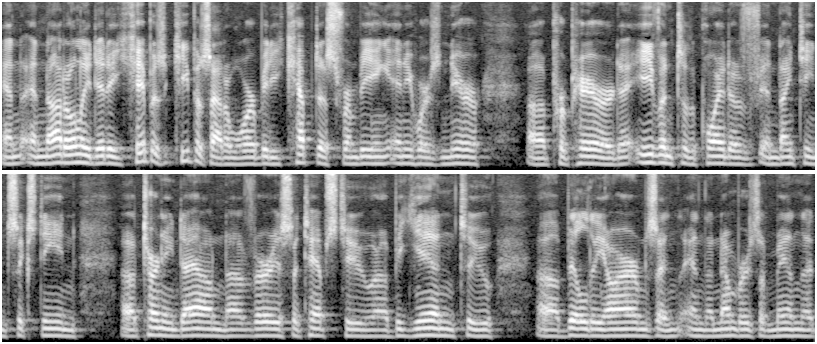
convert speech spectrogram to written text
and and not only did he keep us keep us out of war, but he kept us from being anywhere near uh, prepared, even to the point of in 1916 uh, turning down uh, various attempts to uh, begin to build the arms and, and the numbers of men that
